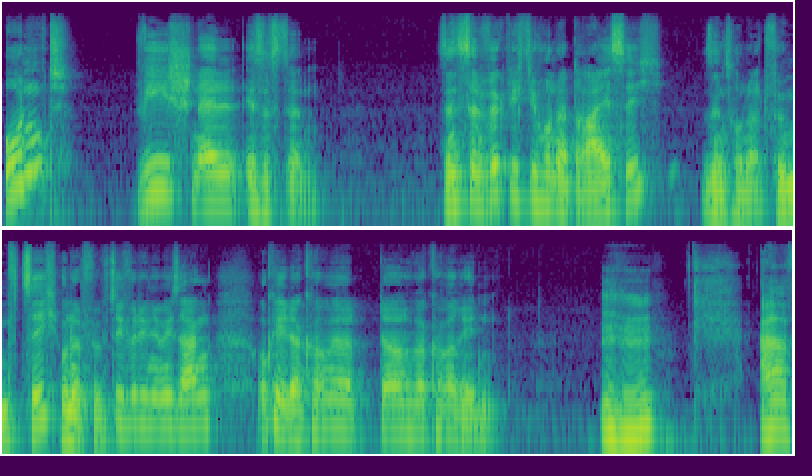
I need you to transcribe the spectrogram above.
und wie schnell ist es denn? Sind es denn wirklich die 130? Sind es 150? 150 würde ich nämlich sagen, okay, da können wir, darüber können wir reden. Mhm. Aber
